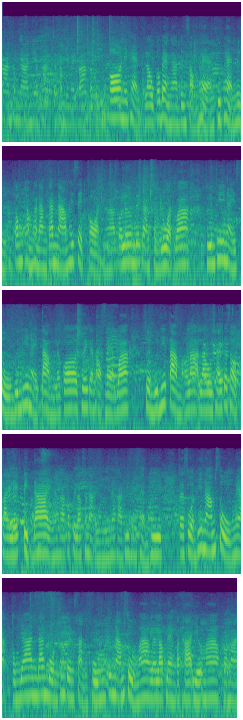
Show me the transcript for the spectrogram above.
การทำงานเนี่ยค่ะจะทำยังไงบ้างคะพี่ก็ในแผนเราก็แบ่งงานเป็น 2แผนคือแผนหนึ่งต้องทำพนังกั้นน้ำให้เสร็จก่อนนะคะก็เริ่มด้วยการสำรวจว่าพื้นที่ไหนสูงพื้นที่ไหนต่ำแล้วก็ช่วยกันออกแบบว่าส่วนพื้นที่ต่ำเอาละเราใช้กระสอบทรายเล็กปิดได้นะคะ ก็เป็นลักษณะอย่างนี้นะคะที่ในแผนที่ แต่ส่วนที่น้ำสูงเนี่ยตรงย่านด้านบนซึ่งเป็นสันคุ้ง ซึ่งน้ำสูงมากและรับแรงประทะเยอะมากประมาณ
